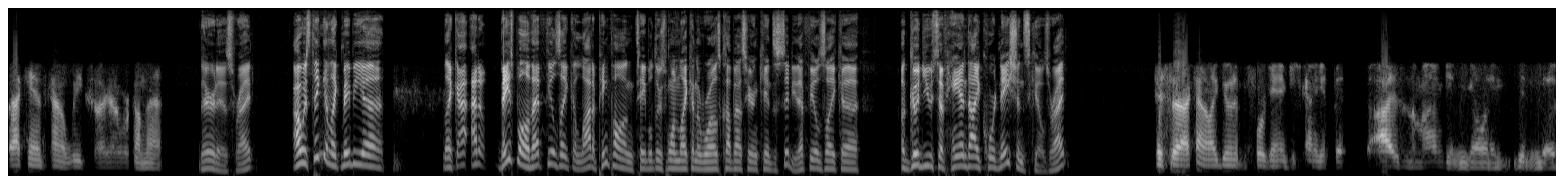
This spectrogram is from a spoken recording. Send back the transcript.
Backhand's kind of weak, so I got to work on that. There it is, right? I was thinking like maybe uh like I, I don't baseball that feels like a lot of ping pong table. There's one like in the Royals clubhouse here in Kansas City. That feels like a a good use of hand eye coordination skills, right? It's uh, I kind of like doing it before game, just kind of get the, the eyes and the mind getting going and getting the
